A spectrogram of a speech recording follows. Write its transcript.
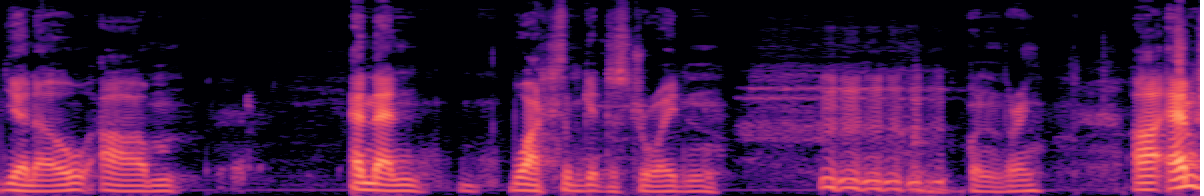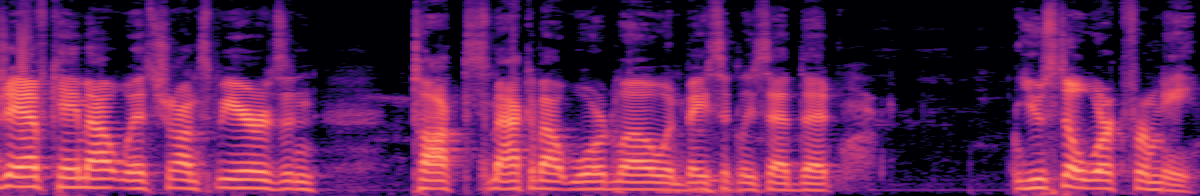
You know, um, and then watched them get destroyed and win in the ring. Uh, MJF came out with Shawn Spears and talked smack about Wardlow and basically said that you still work for me.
